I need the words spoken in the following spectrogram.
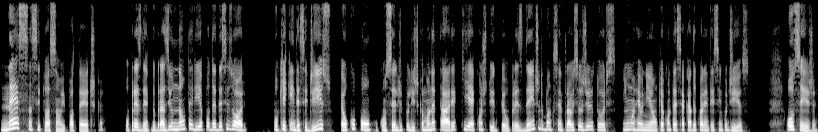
Nessa situação hipotética, o presidente do Brasil não teria poder decisório, porque quem decide isso é o Cupom, o Conselho de Política Monetária, que é constituído pelo presidente do Banco Central e seus diretores, em uma reunião que acontece a cada 45 dias. Ou seja,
